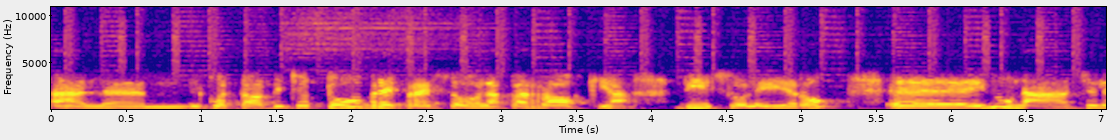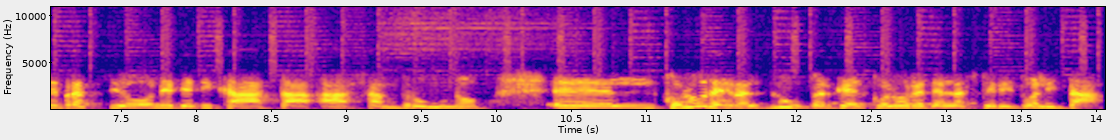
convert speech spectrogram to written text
al, mm, il 14 ottobre presso la parrocchia di Solero eh, in una celebrazione dedicata a San Bruno. Eh, il colore era il blu perché è il colore della spiritualità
